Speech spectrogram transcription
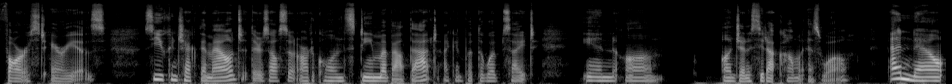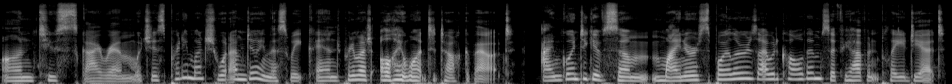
forest areas. So you can check them out. There's also an article on Steam about that. I can put the website in um, on Jenesee.com as well. And now on to Skyrim, which is pretty much what I'm doing this week and pretty much all I want to talk about. I'm going to give some minor spoilers, I would call them. So if you haven't played yet,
